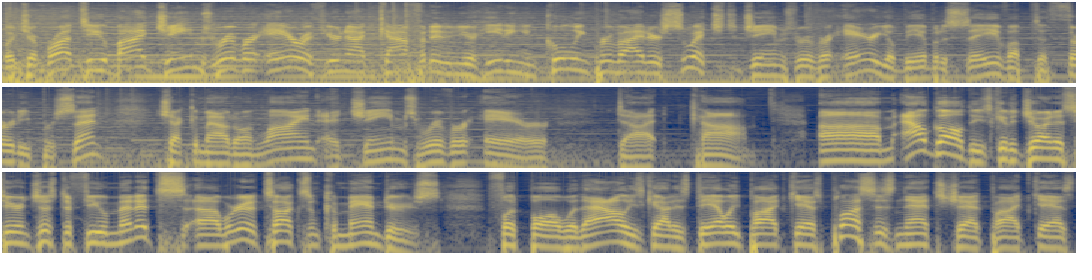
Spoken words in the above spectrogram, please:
which are brought to you by James River Air. If you're not confident in your heating and cooling provider, switch to James River Air. You'll be able to save up to 30%. Check them out online at jamesriverair.com. Um, Al Galdi's going to join us here in just a few minutes. Uh, we're going to talk some Commanders football with Al. He's got his daily podcast plus his Nats Chat podcast,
